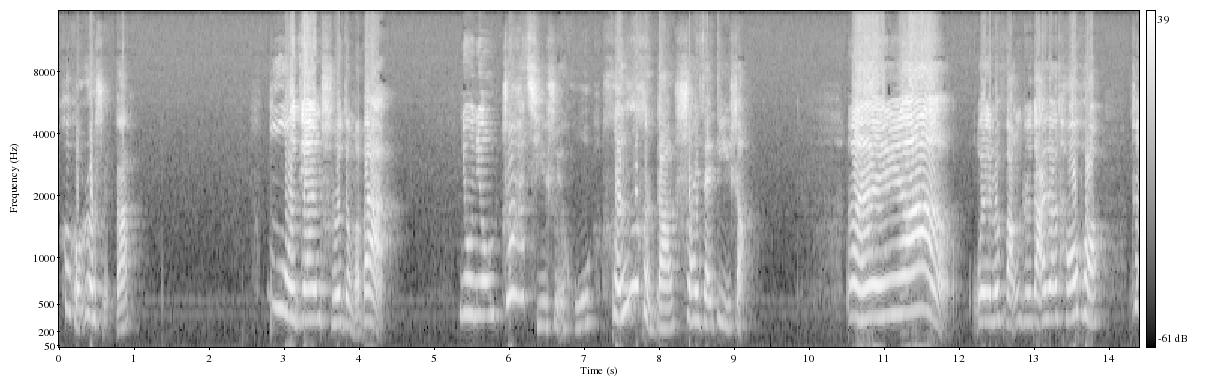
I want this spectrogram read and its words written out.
喝口热水吧。不坚持怎么办？妞妞抓起水壶，狠狠地摔在地上。哎呀！为了防止大家逃跑，晨晨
